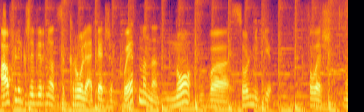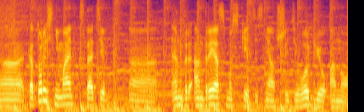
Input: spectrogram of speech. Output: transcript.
Аффлек же вернется к роли, опять же, Бэтмена, но в сольнике Флэш, э, который снимает, кстати, Андреас Мускетти, снявший идеологию «Оно».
